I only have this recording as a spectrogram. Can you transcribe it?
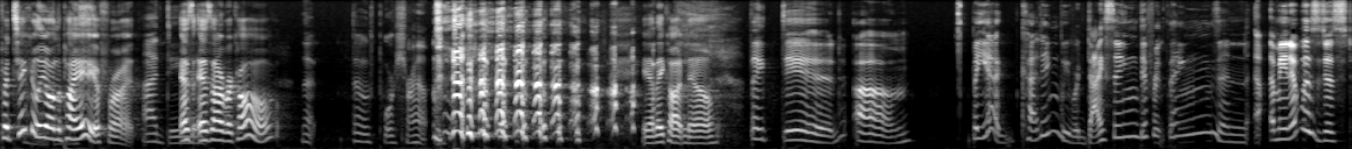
particularly on the paella front, I did. as as I recall. Those poor shrimp. Yeah, they caught Nell. they did. Um, but yeah, cutting. We were dicing different things, and uh, I mean, it was just.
